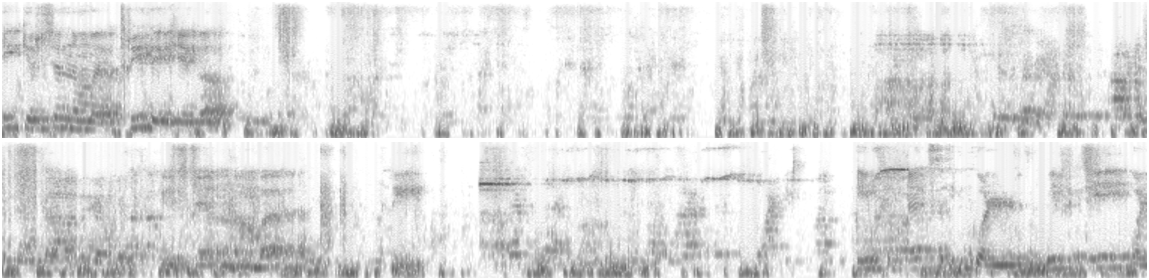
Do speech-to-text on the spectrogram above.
क्वेश्चन नंबर थ्री देखिएगा Question number 3. If a equal to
